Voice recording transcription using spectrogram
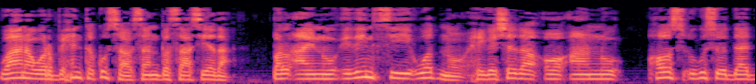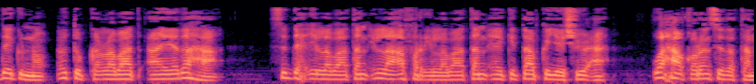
waana warbixinta ku saabsan basaasyada bal aynu idiin sii wadno xigashada oo aannu hoos ugu soo daadegno cutubka labaad aayadaha saddex iyo labaatan ilaa afar iyo labaatan ee kitaabka yeshuuca. Waxaa qoran sida tan.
